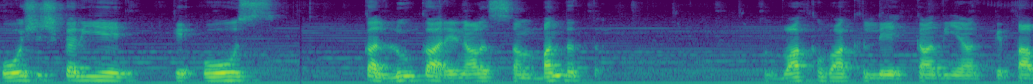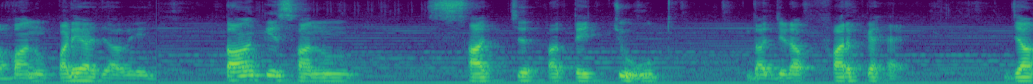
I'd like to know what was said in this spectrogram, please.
ਕੋਸ਼ਿਸ਼ ਕਰੀਏ ਕਿ ਉਸ ਘੱਲੂ ਘਾਰੇ ਨਾਲ ਸੰਬੰਧਿਤ ਵੱਖ-ਵੱਖ ਲੇਖਕਾਂ ਦੀਆਂ ਕਿਤਾਬਾਂ ਨੂੰ ਪੜ੍ਹਿਆ ਜਾਵੇ, ਤਾਂ ਕਿ ਸਾਨੂੰ ਸੱਚ ਅਤੇ ਝੂਠ ਦਾ ਜਿਹੜਾ ਫ਼ਰਕ ਹੈ ਜਾਂ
